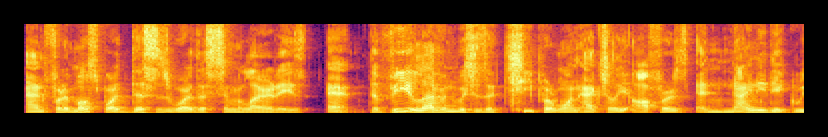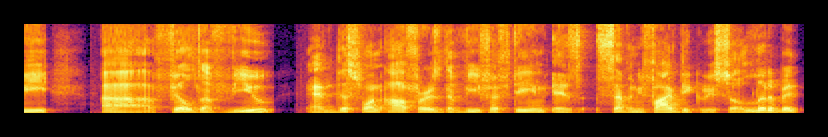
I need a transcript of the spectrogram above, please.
and for the most part this is where the similarities end. The V11 which is a cheaper one actually offers a 90 degree uh, field of view and this one offers the V15 is 75 degrees, so a little bit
